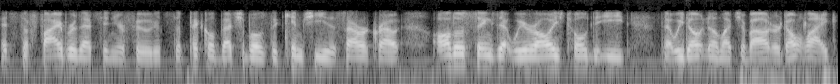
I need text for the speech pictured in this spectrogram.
It's the fiber that's in your food. It's the pickled vegetables, the kimchi, the sauerkraut, all those things that we were always told to eat that we don't know much about or don't like.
